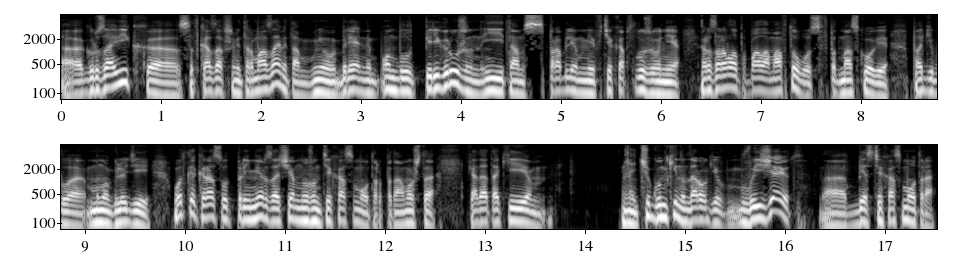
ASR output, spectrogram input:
э, грузовик э, с отказавшими тормозами, там у него реально он был перегружен и там с проблемами в техобслуживании разорвал пополам автобус в Подмосковье, погибло много людей. Вот как раз вот пример, зачем нужен техосмотр, потому что когда такие чугунки на дороге выезжают а, без техосмотра,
